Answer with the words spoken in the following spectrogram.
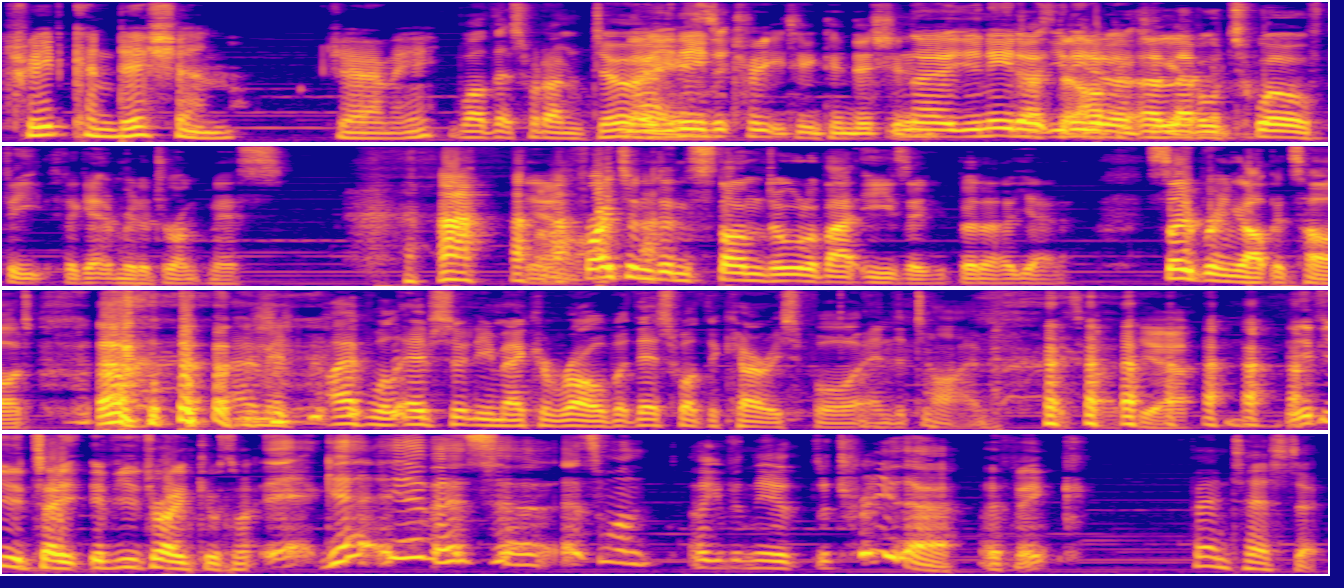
Treat condition, Jeremy. Well, that's what I'm doing. No, you need a treating condition. No, you need a That's you the need RPG a, a level element. twelve feat for getting rid of drunkenness. Yeah, frightened and stunned, all of that easy, but uh, yeah, sobering up, it's hard. I mean, I will absolutely make a roll, but that's what the curry's for and the time. yeah, if you take if you try and kill someone, eh, yeah, yeah, there's uh, there's one over near the tree there, I think, Fantastic.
